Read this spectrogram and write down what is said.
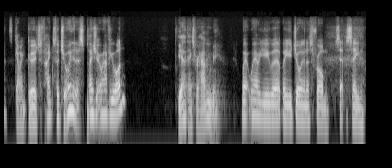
It's going good. Thanks for joining us. Pleasure to have you on. Yeah, thanks for having me. Where, where are you? Uh, where are you joining us from? Set the scene.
